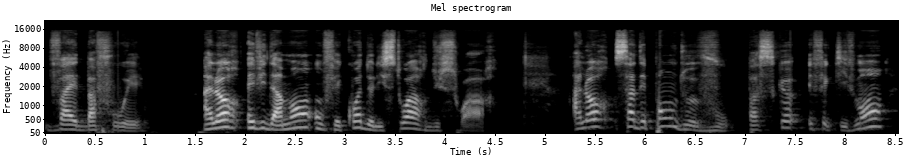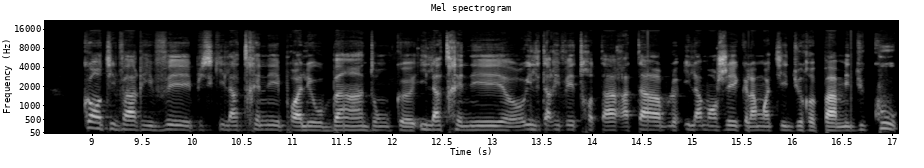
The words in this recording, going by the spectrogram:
va être bafoué. Alors, évidemment, on fait quoi de l'histoire du soir? Alors, ça dépend de vous, parce qu'effectivement, quand il va arriver, puisqu'il a traîné pour aller au bain, donc heu, il a traîné, heu, il est arrivé trop tard à table, il a mangé que la moitié du repas, mais du coup,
